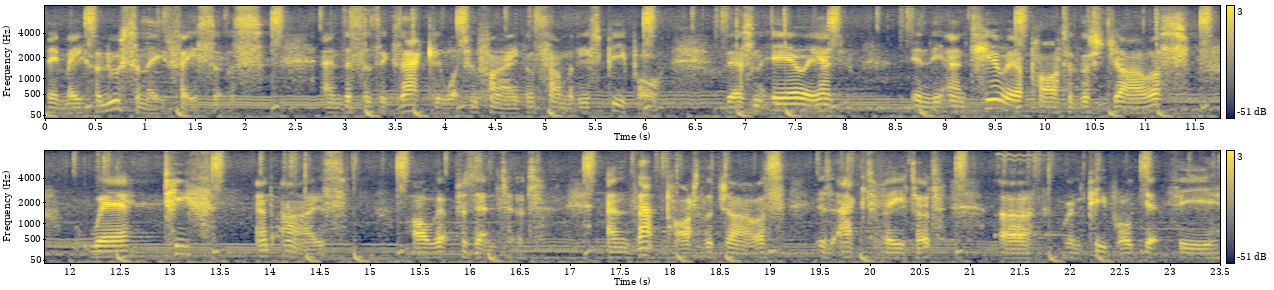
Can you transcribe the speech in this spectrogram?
they may hallucinate faces. And this is exactly what you find in some of these people. There's an area in the anterior part of this gyrus where teeth and eyes are represented. And that part of the gyrus is activated uh, when people get the,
